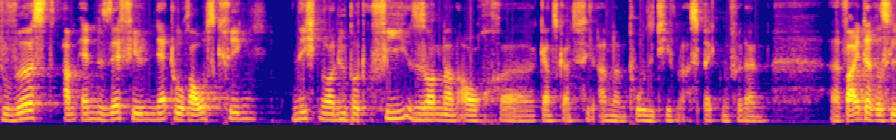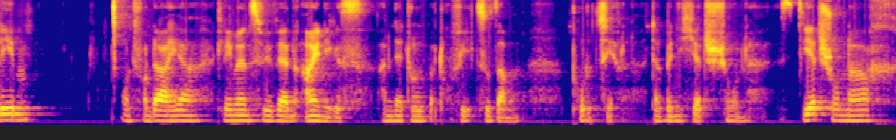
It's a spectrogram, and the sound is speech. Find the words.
du wirst am Ende sehr viel netto rauskriegen, nicht nur an Hypertrophie, sondern auch äh, ganz, ganz vielen anderen positiven Aspekten für dein äh, weiteres Leben. Und von daher, Clemens, wir werden einiges an Nettohypertrophie zusammen produzieren. Da bin ich jetzt schon, jetzt schon nach,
